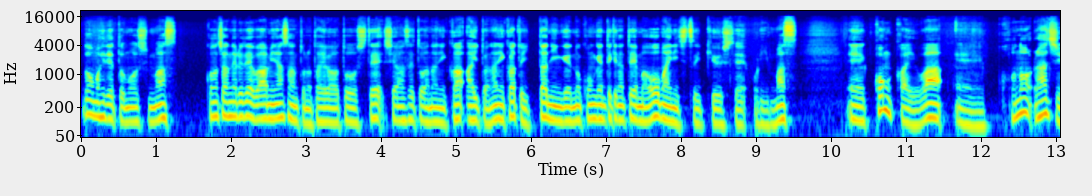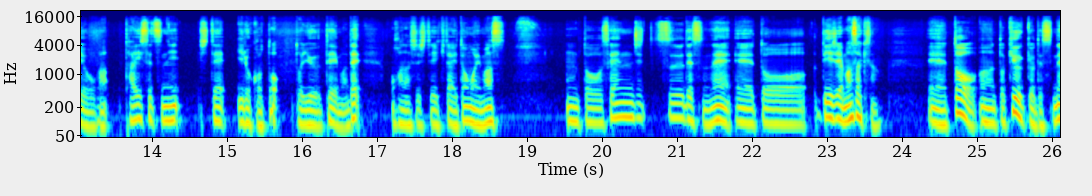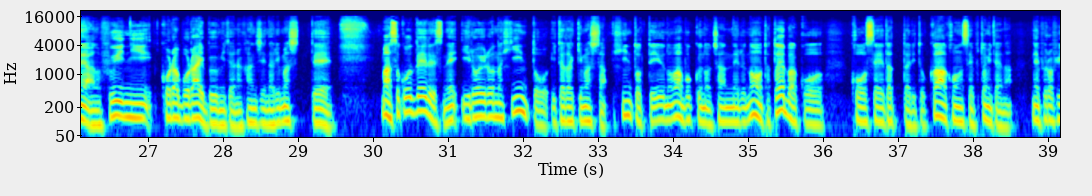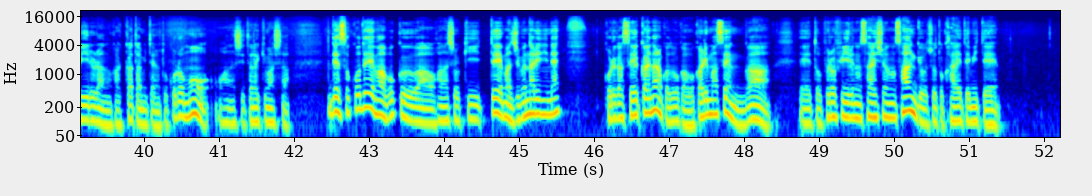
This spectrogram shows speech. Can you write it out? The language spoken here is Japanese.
どうもヒデと申します。このチャンネルでは皆さんとの対話を通して幸せとは何か愛とは何かといった人間の根源的なテーマを毎日追求しております、えー今回は、えーこのラジオが大切にしていることというテーマでお話ししていきたいと思います。うんと先日ですねえっ、と DJ まさきさんえーとうんと急遽ですねあの不意にコラボライブみたいな感じになりましてまあそこでですねいろいろなヒントをいただきました。ヒントっていうのは僕のチャンネルの例えばこう構成だったりとかコンセプトみたいな、ね、プロフィール欄の書き方みたいなところもお話しいただきました。でそこでまあ僕はお話を聞いて、まあ、自分なりにねこれが正解なのかどうか分かりませんが、えー、とプロフィールの最初の3行をちょっと変えてみて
